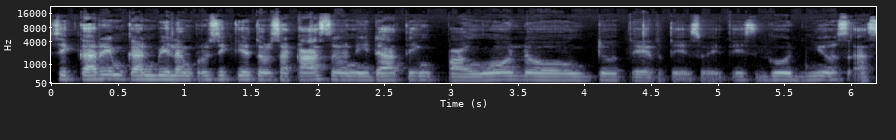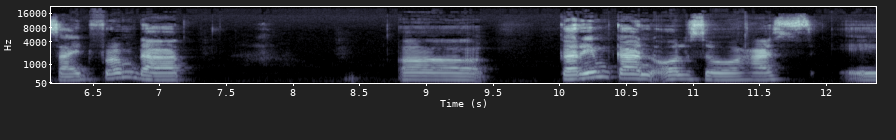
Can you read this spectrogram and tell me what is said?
si Karim Khan bilang prosecutor sa kaso ni dating Pangulong Duterte. So it is good news. Aside from that, uh, Karim Khan also has a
